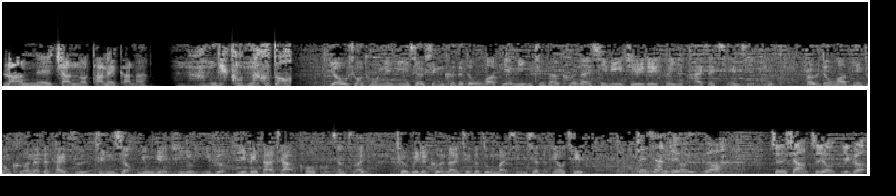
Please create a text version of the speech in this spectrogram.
蘭姉ちゃんのためかな？なんでこんなこと？ 要说童年印象深刻的动画片《名侦探柯南》系列，绝对可以排在前几名。而动画片中柯南的台词“真相永远只有一个”，也被大家口口相传，成为了柯南这个动漫形象的标签。真相只有一个，真相只有一个，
